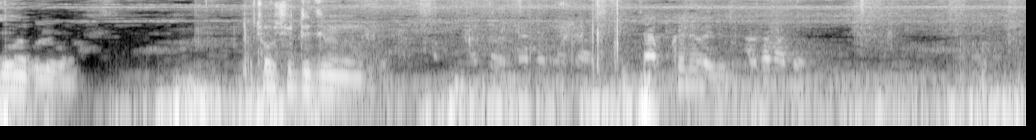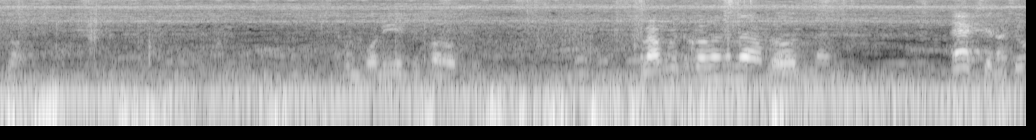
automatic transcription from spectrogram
জমা খুলব চৌষট্টি জিবি মেমোরি চাপ খেলে হয়ে যাবে। অ্যাকশন আসো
